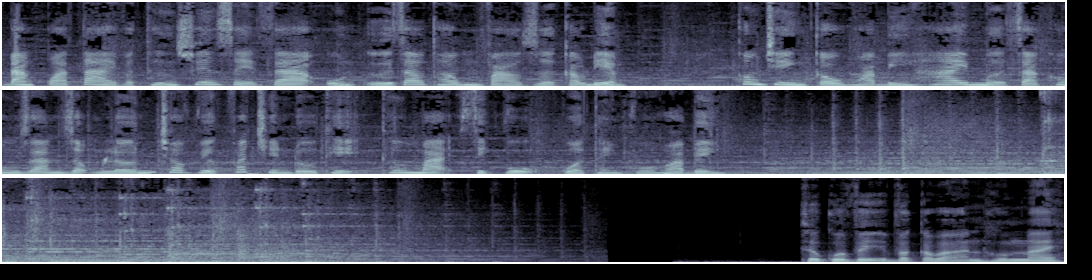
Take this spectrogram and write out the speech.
đang quá tải và thường xuyên xảy ra ùn ứ giao thông vào giờ cao điểm. Công trình cầu Hòa Bình 2 mở ra không gian rộng lớn cho việc phát triển đô thị, thương mại, dịch vụ của thành phố Hòa Bình. Thưa quý vị và các bạn, hôm nay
